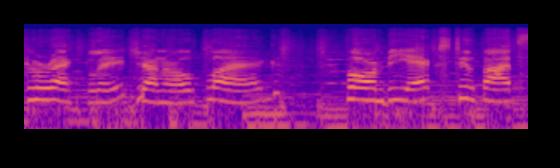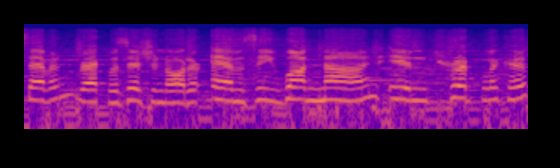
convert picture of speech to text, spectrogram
correctly, General Flag. Form BX-257, requisition order MC-19 in triplicate.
